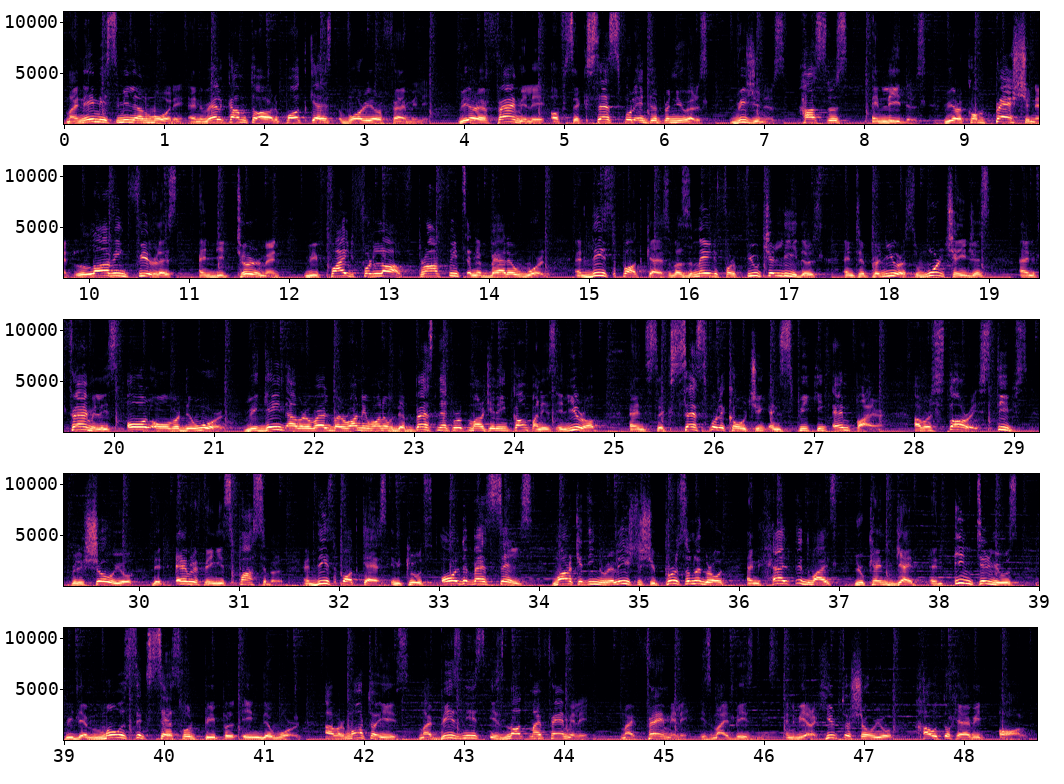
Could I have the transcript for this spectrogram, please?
My name is Smiljan Mori, and welcome to our podcast, Warrior Family. We are a family of successful entrepreneurs, visionaries, hustlers, and leaders. We are compassionate, loving, fearless, and determined. We fight for love, profits, and a better world. And this podcast was made for future leaders, entrepreneurs, world changers, and families all over the world. We gained our wealth by running one of the best network marketing companies in Europe and successfully coaching and speaking empire. Our stories, tips will show you that everything is possible. And this podcast includes all the best sales, marketing, relationship, personal growth, and health advice you can get and interviews with the most successful people in the world. Our motto is My business is not my family. My family is my business. And we are here to show you how to have it all.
